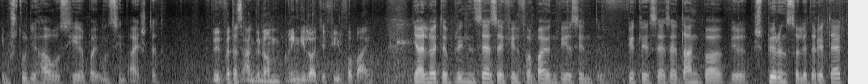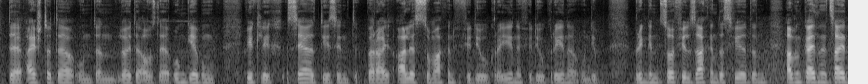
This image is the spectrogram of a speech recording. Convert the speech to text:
im Studiehaus hier bei uns in Eichstätt. Wie wird das angenommen? Bringen die Leute viel vorbei? Ja, Leute bringen sehr, sehr viel vorbei und wir sind wirklich sehr, sehr dankbar. Wir spüren Solidarität der Eichstätter und dann Leute aus der Umgebung wirklich sehr. Die sind bereit, alles zu machen für die Ukraine, für die Ukraine und die bringen so viele Sachen, dass wir dann haben keine Zeit,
